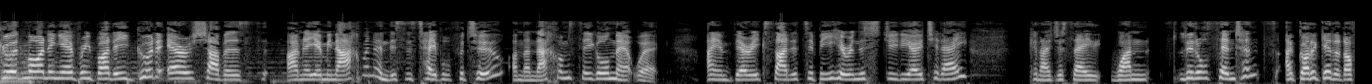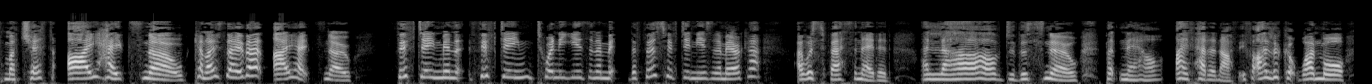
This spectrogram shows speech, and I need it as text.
Good morning, everybody. Good Erev Shabbos. I'm Naomi Nachman, and this is Table for Two on the Nachum Segal Network. I am very excited to be here in the studio today. Can I just say one little sentence? I've got to get it off my chest. I hate snow. Can I say that? I hate snow. 15 minute, 15, 20 years in, the first 15 years in America, I was fascinated. I loved the snow, but now I've had enough. If I look at one more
